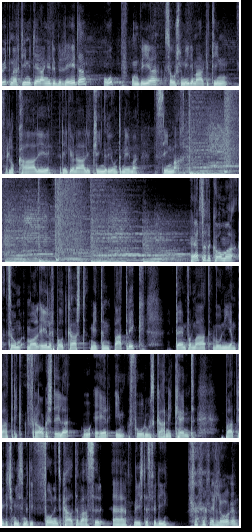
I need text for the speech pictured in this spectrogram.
heute möchte ich mit dir eigentlich darüber reden, ob und wie Social Media Marketing für lokale, regionale, kleinere Unternehmen Sinn macht. Herzlich willkommen zum Mal ehrlich Podcast mit dem Patrick, dem Format, wo ich dem Patrick Fragen stelle, wo er im Voraus gar nicht kennt. Patrick, jetzt schmeißen wir dich voll ins kalte Wasser. Äh, wie ist das für dich? wir schauen.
